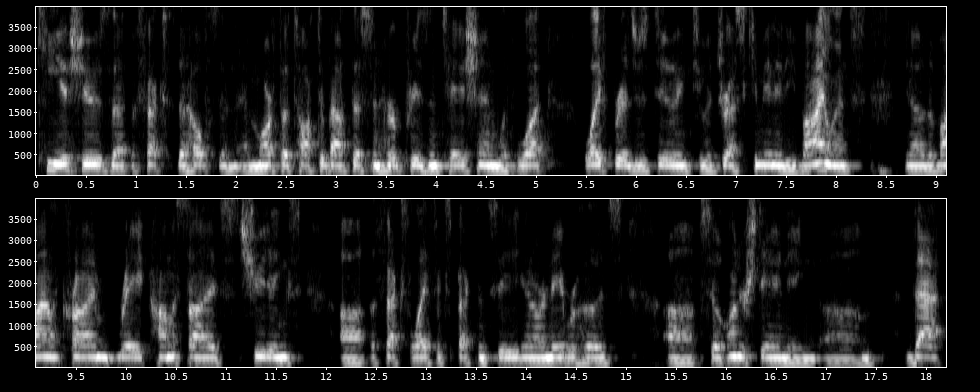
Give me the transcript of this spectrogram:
key issues that affects the health, and, and Martha talked about this in her presentation with what LifeBridge is doing to address community violence. You know, the violent crime rate, homicides, shootings uh, affects life expectancy in our neighborhoods. Uh, so understanding um, that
